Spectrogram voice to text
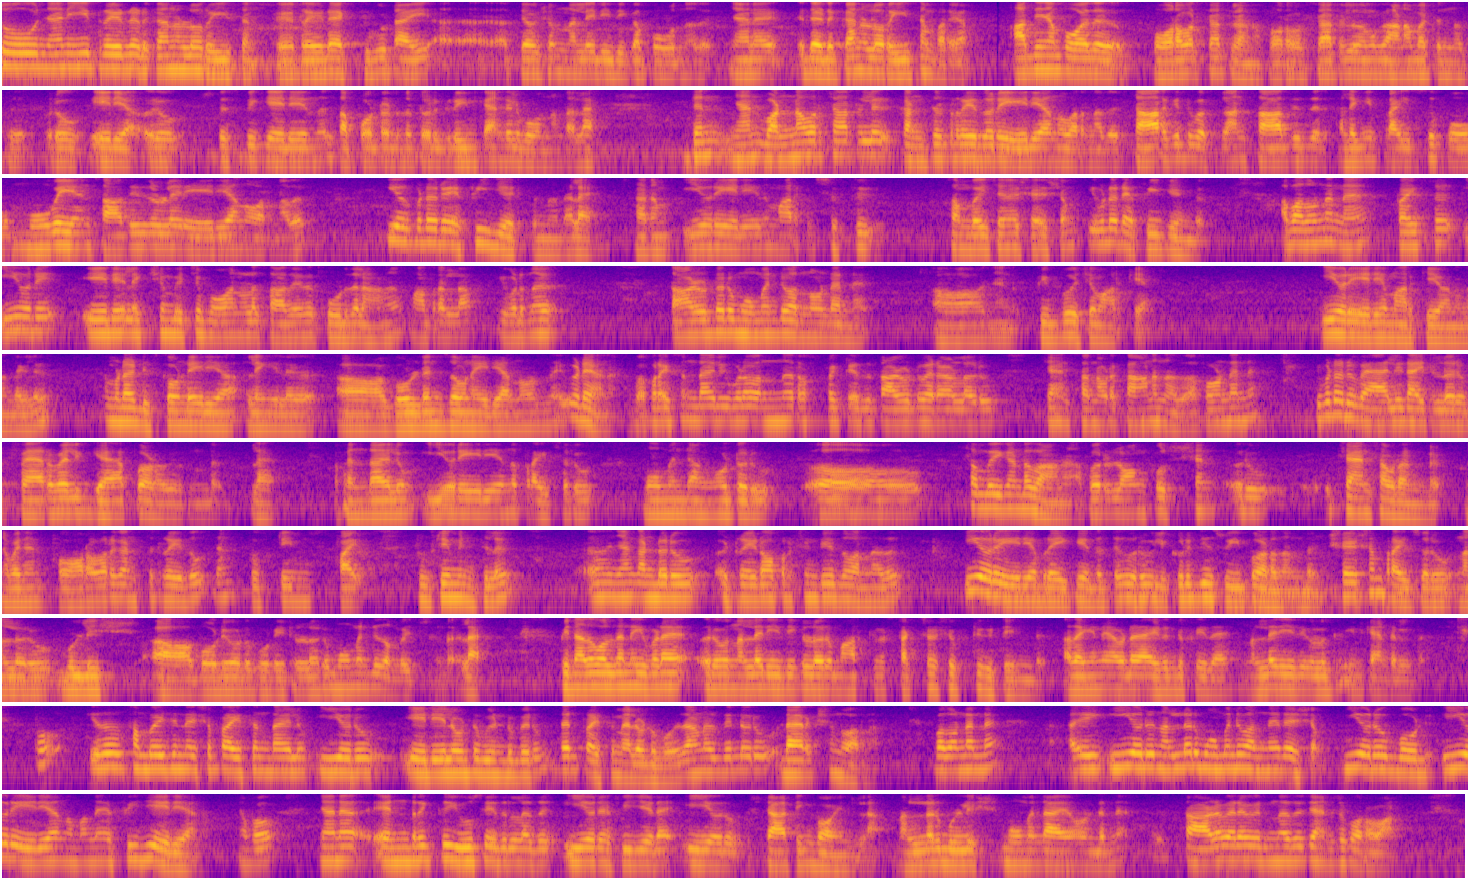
So ഞാൻ ഈ trade എടുക്കാനുള്ള റീസൺ ട്രേഡ് എക്സിക്യൂട്ടായി അത്യാവശ്യം നല്ല രീതിക്കാണ് പോകുന്നത്. ഞാൻ ഇത് എടുക്കാനുള്ള റീസൺ പറയാം. ആദ്യം ഞാൻ പോയത് ഫോർ അവർ ചാർട്ടിലാണ് ഫോർ അവർ ചാർട്ടിൽ നമുക്ക് കാണാൻ പറ്റുന്നത് ഒരു ഏരിയ ഒരു സ്പെസിഫിക് ഏരിയയിൽ നിന്ന് സപ്പോർട്ട് എടുത്തിട്ട് ഒരു ഗ്രീൻ ക്യാൻഡിൽ പോകുന്നുണ്ട് അല്ലേ? ദെൻ ഞാൻ വൺ അവർ ചാർട്ടിൽ കൺസിഡർ ചെയ്ത ഒരു ഏരിയ എന്ന് പറഞ്ഞത് ടാർഗറ്റ് വെക്കാൻ സാധ്യത അല്ലെങ്കിൽ പ്രൈസ് പോ മൂവ് ചെയ്യാൻ സാധ്യതയുള്ള ഒരു ഏരിയ എന്ന് പറഞ്ഞത് ഈ ഇവിടെ ഒരു എഫ് ഇ ജി എടുക്കുന്നുണ്ട് അല്ലേ? കാരണം ഈ ഒരു ഏരിയയിൽ മാർക്കറ്റ് ഷിഫ്റ്റ് സംഭവിച്ചതിന് ശേഷം ഇവിടെ ഒരു എഫ് ഉണ്ട്. അപ്പോൾ അതുകൊണ്ട് തന്നെ പ്രൈസ് ഈ ഒരു ഏരിയ ലക്ഷ്യം വെച്ച് പോകാനുള്ള സാധ്യത കൂടുതലാണ്. മാത്രമല്ല ഇവിടുന്ന് താഴോട്ടൊരു മൂവ്മെന്റ് വന്നുകൊണ്ട് തന്നെ ഞാൻ ഫിബ് വെച്ച് മാർക്ക് ചെയ്യാം. ഈ ഒരു ഏരിയ മാർക്ക് ചെയ്യുകയാണെന്നുണ്ടെങ്കിൽ നമ്മുടെ ഡിസ്കൗണ്ട് ഏരിയ അല്ലെങ്കിൽ ഗോൾഡൻ സോൺ ഏരിയ എന്ന് പറഞ്ഞാൽ ഇവിടെയാണ്. അപ്പോൾ പ്രൈസ് എന്തായാലും ഇവിടെ വന്ന് റെസ്പെക്ട് ചെയ്ത് താഴോട്ട് വരാനുള്ള ഒരു ചാൻസ് ആണ് അവിടെ കാണുന്നത്. അതുകൊണ്ട് തന്നെ ഇവിടെ ഒരു വാലിഡ് ആയിട്ടുള്ള ഒരു ഫെയർ വാല്യൂ ഗ്യാപ്പ് അവിടെ വരുന്നുണ്ട് അല്ലേ? അപ്പോൾ എന്തായാലും ഈ ഒരു ഏരിയയിൽ നിന്ന് പ്രൈസ് ഒരു മൂവ്മെന്റ് അങ്ങോട്ടൊരു സംഭവിക്കേണ്ടതാണ്. അപ്പോൾ ഒരു ലോങ് പൊസിഷൻ ഒരു ചാൻസ് അവിടെ ഉണ്ട്. അപ്പോൾ ഞാൻ ഫോർ അവർ കൺസിഡർ ചെയ്തു. ദെൻ ഫിഫ്റ്റീൻ ഫൈവ് ഫിഫ്റ്റീൻ മിനിറ്റ്സിൽ ഞാൻ കണ്ടൊരു ട്രേഡ് ഓപ്പർച്യൂണിറ്റി എന്ന് പറഞ്ഞത് ഈ ഒരു ഏരിയ ബ്രേക്ക് ചെയ്തിട്ട് ഒരു ലിക്വിഡിറ്റി സ്വീപ്പ് നടന്നുണ്ട് ശേഷം പ്രൈസ് ഒരു നല്ലൊരു ബുള്ളിഷ് ബോഡിയോട് കൂടിയിട്ടുള്ള ഒരു മൂവ്മെന്റ് സംഭവിച്ചിട്ടുണ്ട് അല്ലേ? പിന്നെ അതുപോലെ തന്നെ ഇവിടെ ഒരു നല്ല രീതിക്കുള്ള ഒരു മാർക്കറ്റ് സ്ട്രക്ചർ ഷിഫ്റ്റ് കിട്ടിയിട്ടുണ്ട്. അതെങ്ങനെ അവിടെ ഐഡന്റിഫൈ ചെയ്തേ? നല്ല രീതിയിലുള്ള ഗ്രീൻ ക്യാൻഡലുണ്ട് അപ്പോൾ ഇത് സംഭവിച്ചതിന് ശേഷം പ്രൈസ് എന്തായാലും ഈ ഒരു ഏരിയയിലോട്ട് വീണ്ടും വരും ദെൻ പ്രൈസ് മേലോട്ട് പോകും. ഇതാണ് ഇതിന്റെ ഒരു ഡയറക്ഷൻ എന്ന് പറഞ്ഞത്. അപ്പോൾ അതുകൊണ്ട് തന്നെ ഈ- ഈ ഒരു നല്ലൊരു മൂവ്മെന്റ് വന്നതിന് ശേഷം ഈ ഒരു ബോഡി ഈ ഒരു ഏരിയ നമ്മുടെ എഫ് ഇ ജി ഏരിയ ആണ്. അപ്പോൾ ഞാൻ എൻട്രിക്ക് യൂസ് ചെയ്തിട്ടുള്ളത് ഈ ഒരു എഫ് ഇ ജിയുടെ ഈ ഒരു സ്റ്റാർട്ടിംഗ് പോയിന്റിലാണ് നല്ലൊരു ബുള്ളിഷ് മൂവ്മെന്റ് ആയതുകൊണ്ട് തന്നെ താഴെ വരെ വരുന്നത് ചാൻസ് കുറവാണ്.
